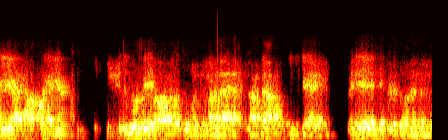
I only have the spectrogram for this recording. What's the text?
ஐயா ராமையா புதுக்கோட்டை மாவட்டத்தில் மட்டுமல்ல நன்றாக வெளியேற்றப்படுவதன்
